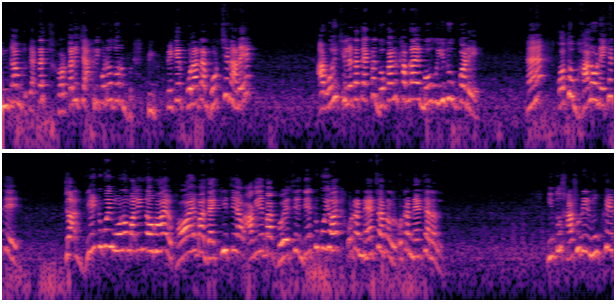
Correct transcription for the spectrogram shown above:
ইনকাম একটা সরকারি চাকরি করেও তোর পেটের কোলাটা ভরছে না রে। আর ওই ছেলেটা তো একটা দোকান খামলায় বউ ইউটিউব করে। হ্যাঁ? কত ভালো রেখেছে। যা যেটুকুই মনোমালিন্য হয় হয় বা দেখিয়েছে, আগে বা হয়েছে, যেটুকুই হয়, ওটা ন্যাচারাল ওটা ন্যাচারাল কিন্তু শাশুড়ির মুখের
